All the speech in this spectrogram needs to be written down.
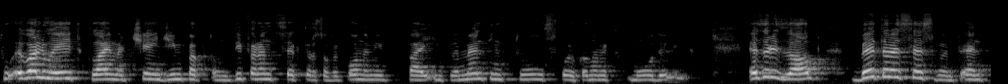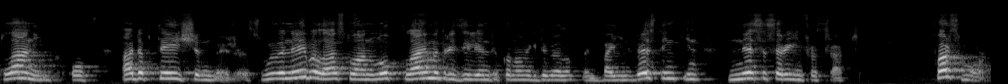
to evaluate climate change impact on different sectors of economy by implementing tools for economic modeling. As a result, better assessment and planning of adaptation measures will enable us to unlock climate resilient economic development by investing in necessary infrastructure. Furthermore,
